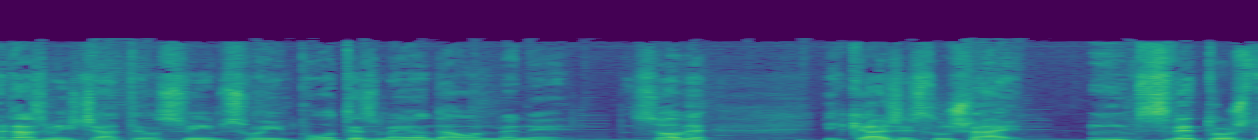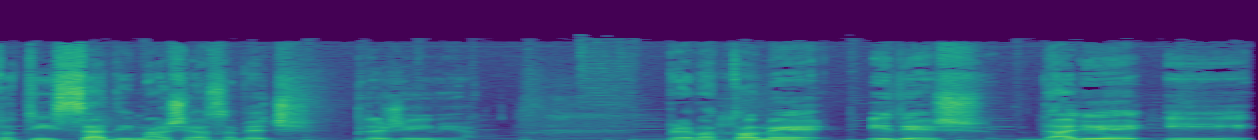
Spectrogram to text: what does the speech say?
razmišljate o svim svojim potezima i onda on mene zove i kaže, slušaj, sve to što ti sad imaš, ja sam već preživio. Prema tome, ideš dalje i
